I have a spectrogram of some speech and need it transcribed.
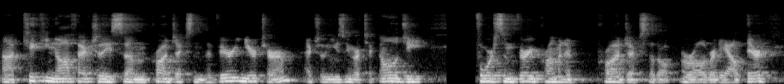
uh, kicking off actually some projects in the very near term, actually using our technology for some very prominent projects that are already out there.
